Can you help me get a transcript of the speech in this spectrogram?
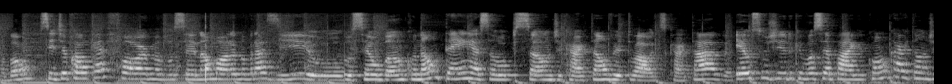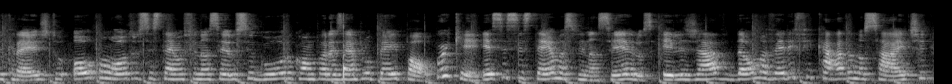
tá bom? Se de qualquer forma você não mora no Brasil, o seu banco não tem essa opção de cartão virtual descartável, eu sugiro que você pague com cartão de crédito ou com outro sistema financeiro seguro, como por exemplo o PayPal. Por quê? Esses sistemas financeiros, eles já dão uma verificada no site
